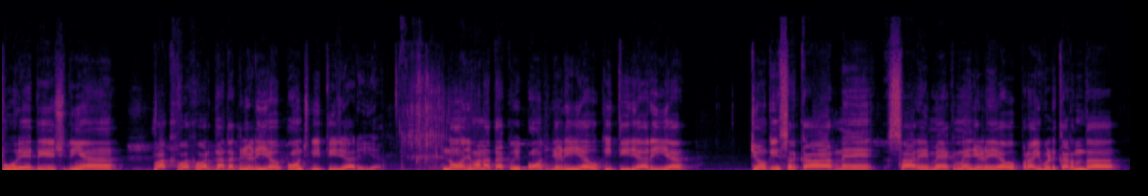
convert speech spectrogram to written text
ਪੂਰੇ ਦੇਸ਼ ਦੀਆਂ ਵੱਖ-ਵੱਖ ਵਰਗਾਂ ਤੱਕ ਜਿਹੜੀ ਆ ਉਹ ਪਹੁੰਚ ਕੀਤੀ ਜਾ ਰਹੀ ਆ। ਨੌਜਵਾਨਾਂ ਤੱਕ ਵੀ ਪਹੁੰਚ ਜਿਹੜੀ ਆ ਉਹ ਕੀਤੀ ਜਾ ਰਹੀ ਆ। ਕਿਉਂਕਿ ਸਰਕਾਰ ਨੇ ਸਾਰੇ ਮਹਿਕਮੇ ਜਿਹੜੇ ਆ ਉਹ ਪ੍ਰਾਈਵੇਟ ਕਰਨ ਦਾ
